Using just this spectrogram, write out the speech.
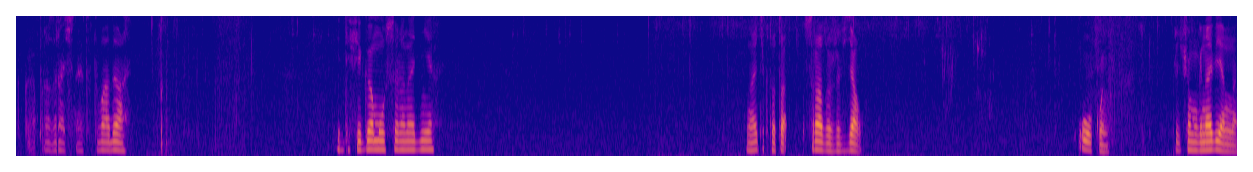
Какая прозрачная тут вода. И дофига мусора на дне. Знаете, кто-то сразу же взял окунь. Причем мгновенно.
